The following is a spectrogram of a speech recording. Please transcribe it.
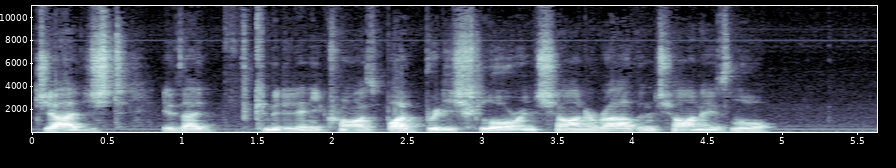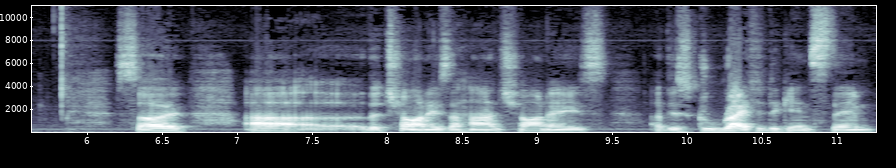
judged if they committed any crimes by British law in China rather than Chinese law. So uh, the Chinese, the Han Chinese, this grated against them,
